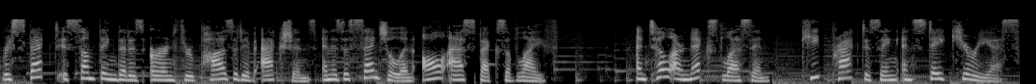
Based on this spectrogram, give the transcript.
respect is something that is earned through positive actions and is essential in all aspects of life. Until our next lesson, keep practicing and stay curious.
